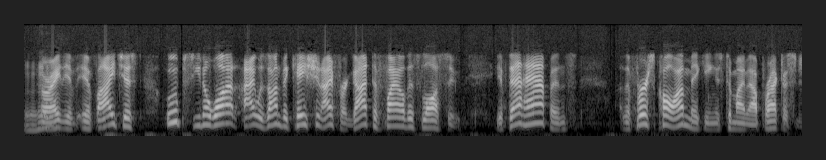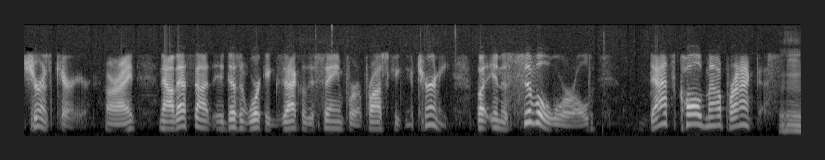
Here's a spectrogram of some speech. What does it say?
Mm-hmm. All right, if if I just oops, you know what? I was on vacation, I forgot to file this lawsuit. If that happens, the first call I'm making is to my malpractice insurance carrier. All right. Now that's not. It doesn't work exactly the same for a prosecuting attorney, but in the civil world, that's called malpractice. Mm-hmm.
